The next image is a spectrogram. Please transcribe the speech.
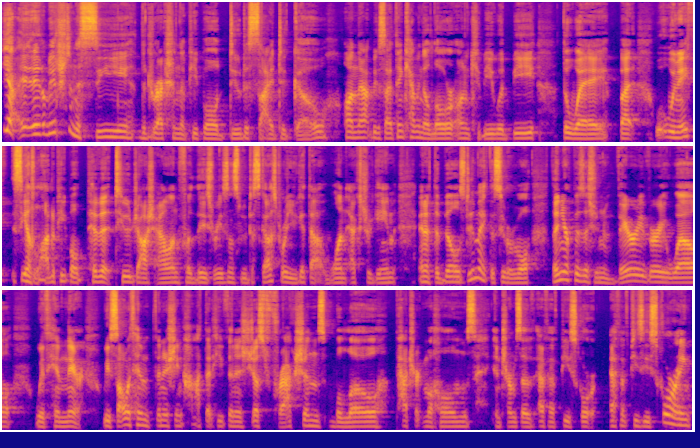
Yeah, it'll be interesting to see the direction that people do decide to go on that because I think having the lower on QB would be the way. But we may see a lot of people pivot to Josh Allen for these reasons we've discussed, where you get that one extra game. And if the Bills do make the Super Bowl, then you're positioned very, very well with him there. We saw with him finishing hot that he finished just fractions below Patrick Mahomes in terms of FFP score, FFPC scoring.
